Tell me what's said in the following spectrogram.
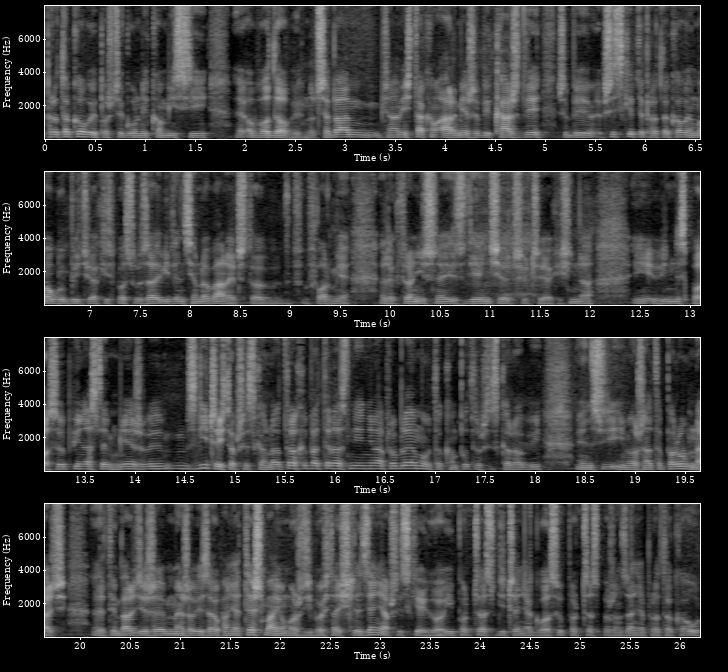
protokoły poszczególnych komisji e, obwodowych. No trzeba, trzeba mieć taką armię, żeby każdy, żeby wszystkie te protokoły mogły być w jakiś sposób zaewidencjonowane, czy to w formie elektronicznej, zdjęcie, czy, czy jakiś inna, inny sposób i następnie, żeby zliczyć to wszystko. No to chyba teraz nie, nie ma problemu, to komputer wszystko robi, więc i, i można to porównać. Tym bardziej, że mężowie zaufania też mają możliwość tutaj śledzenia wszystkiego i podczas liczenia podczas sporządzania protokołu,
